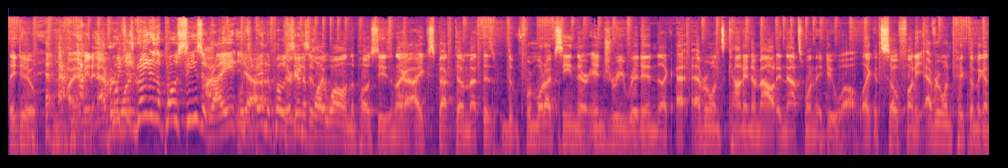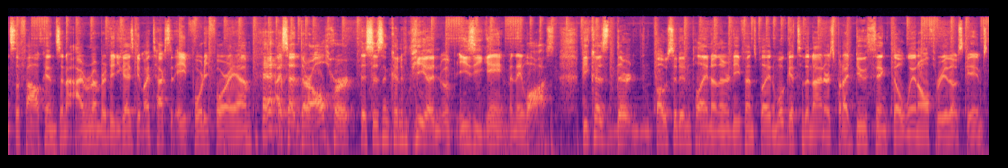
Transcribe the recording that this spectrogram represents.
They do. I mean, everyone. Which is great in the postseason, right? Which is great in the postseason. They're going to play well in the postseason. Like I expect them at this. The, from what I've seen, they're injury ridden. Like everyone's counting them out, and that's when they do well. Like it's so funny. Everyone picked them against the Falcons, and I I remember. Did you guys get my text at 8:44 a.m.? I said they're all hurt. This isn't going to be an easy game, and they lost because they're Bosa didn't play, none of their defense played, and we'll get to the Niners. But I do think they'll win all three of those games:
